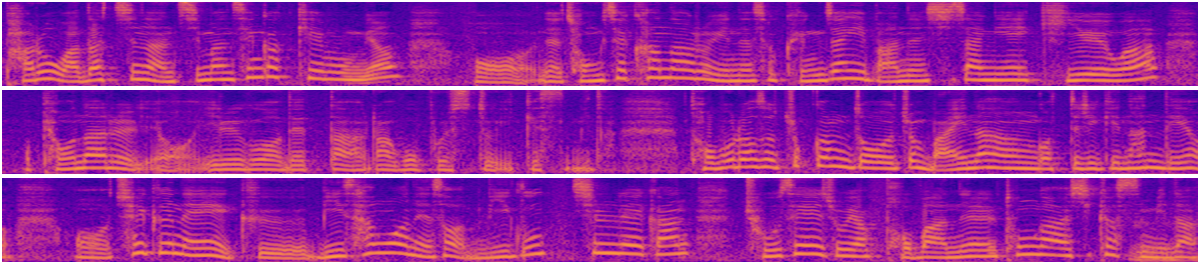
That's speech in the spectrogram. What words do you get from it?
바로 와닿지는 않지만 생각해 보면 어, 정책 하나로 인해서 굉장히 많은 시장의 기회와 뭐 변화를 어, 일궈냈다라고 볼 수도 있겠습니다. 더불어서 조금 더 좀 마이너한 것들이긴 한데요. 어, 최근에 그 미 상원에서 미국 칠레 간 조세 조약 법안을 통과시켰습니다.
